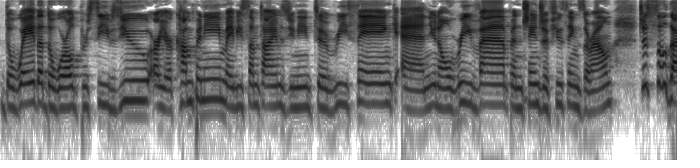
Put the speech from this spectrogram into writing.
the way that the world perceives you or your company maybe sometimes you need to rethink and, you know, revamp and change a few things around just so that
